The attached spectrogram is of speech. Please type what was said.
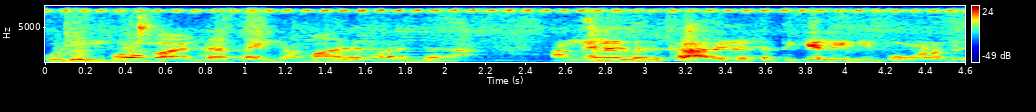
കുടുംബവും വേണ്ട പെങ്ങന്മാരും വേണ്ട. അങ്ങനെയുള്ള ഒരു കാലഘട്ടത്തേക്കല്ല ഇനി പോണത്?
